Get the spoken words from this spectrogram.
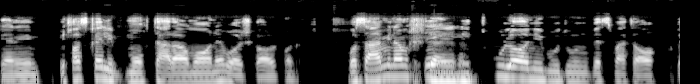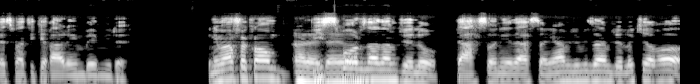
یعنی می‌خواست خیلی محترمانه باش کار کنه. واسه همینم خیلی. طولانی بود اون قسمت آ- قسمتی که قرار این بمیره. یعنی من فکر کنم آره 20 دقیقاً. بار زدم جلو. 10 ثانیه 10 ثانیه همینجوری می‌زدم جلو که آقا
